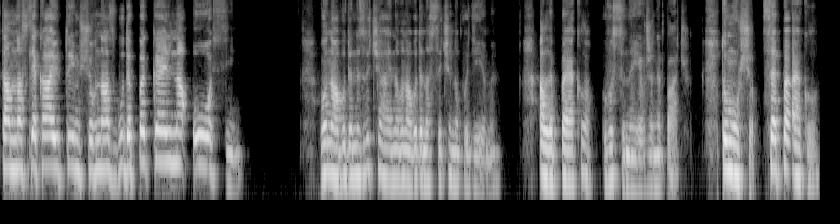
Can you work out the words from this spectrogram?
там нас лякають тим, що в нас буде пекельна осінь. Вона буде незвичайна, вона буде насичена подіями. Але пекла восени я вже не бачу. Тому що це пекло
